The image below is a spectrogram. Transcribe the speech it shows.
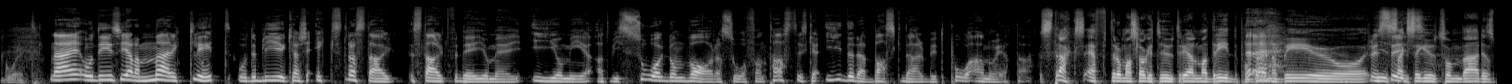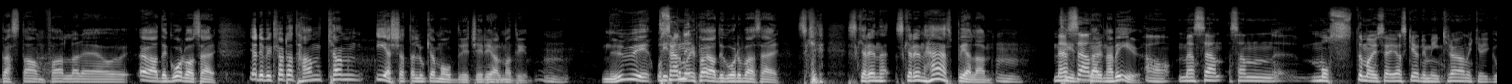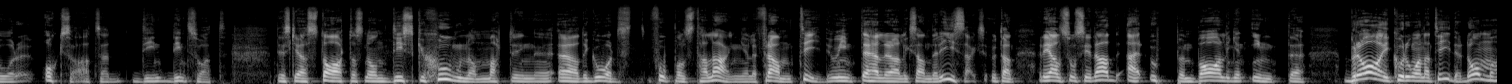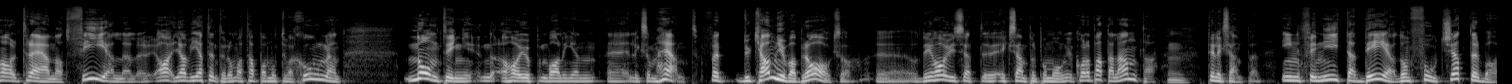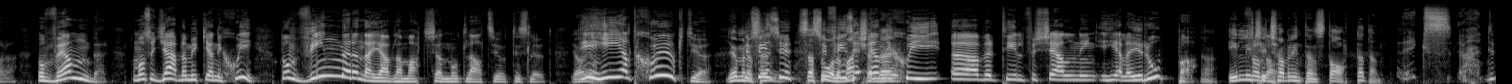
Går inte. Nej, och det är så jävla märkligt och det blir ju kanske extra starkt, starkt för dig och mig i och med att vi såg dem vara så fantastiska i det där baskderbyt på Anoeta. Strax efter de har slagit ut Real Madrid på äh, Bernabéu och precis. Isak såg ut som världens bästa anfallare och Ödegård var så här, ja det är väl klart att han kan ersätta Luka Modric i Real Madrid. Mm. Nu är, tittar man ju på Ödegård och bara så här, ska, ska, den, ska den här spelaren mm men till sen, Bernabéu. Ja, men sen, sen måste man ju säga, jag skrev det i min krönika igår också, att så här, det, det är inte så att det ska startas någon diskussion om Martin Ödegårds fotbollstalang eller framtid och inte heller Alexander Isaks. Utan Real Sociedad är uppenbarligen inte bra i coronatider. De har tränat fel eller ja, jag vet inte, de har tappat motivationen någonting har ju uppenbarligen eh, liksom hänt. För du kan ju vara bra också. Eh, och det har vi sett eh, exempel på många. Kolla på Atalanta mm. till exempel. Infinita D, de fortsätter bara. De vänder. De har så jävla mycket energi. De vinner den där jävla matchen mot Lazio till slut. Ja, det är ja. helt sjukt ju! Ja, det, finns ju det finns ju energi där... över till försäljning i hela Europa. Ja. Ilicic har väl inte ens startat än? Ex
